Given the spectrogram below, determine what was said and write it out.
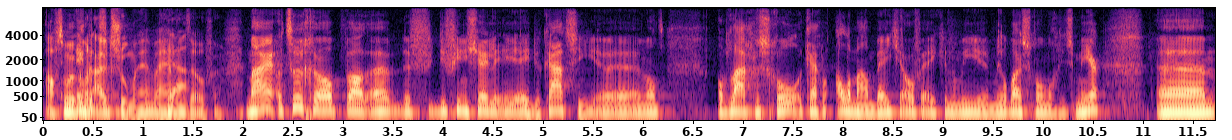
Af en toe moet Ik ik gewoon uitzoomen. Hè? We hebben Ja. het over. Maar terug op wat, eh, de, die financiële educatie. eh, want op lagere school krijgen we allemaal een beetje over economie. eh, middelbare school nog iets meer. Ehm,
